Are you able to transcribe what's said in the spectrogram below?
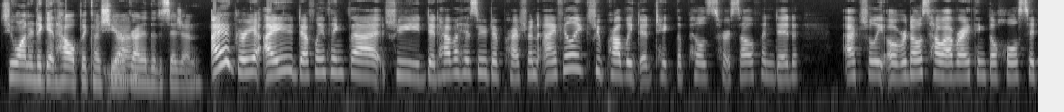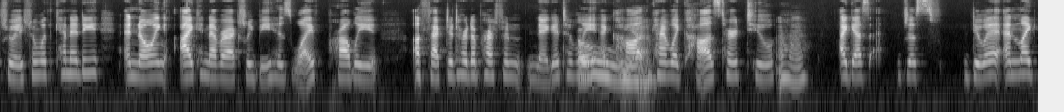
she wanted to get help because she Yeah. regretted the decision. I agree. I definitely think that she did have a history of depression. I feel like she probably did take the pills herself and did actually overdose. However, I think the whole situation with Kennedy and knowing I can never actually be his wife probably affected her depression negatively and Oh, ca- yeah. kind of like caused her to Uh-huh. I guess just do it. And like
